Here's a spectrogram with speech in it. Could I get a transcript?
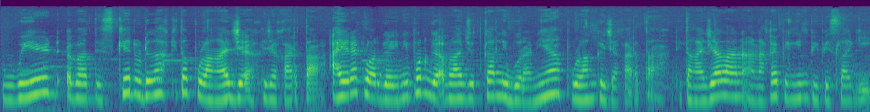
weird about this kid, udahlah kita pulang aja ke Jakarta. Akhirnya keluarga ini pun gak melanjutkan liburannya pulang ke Jakarta. Di tengah jalan, anaknya pingin pipis lagi.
